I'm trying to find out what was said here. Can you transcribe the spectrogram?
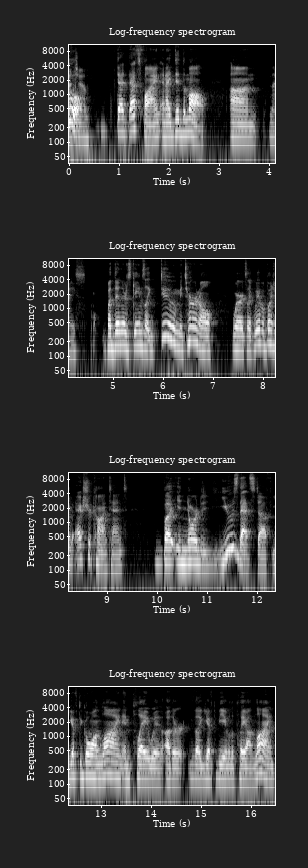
cool, that that's fine. And I did them all. Um, Nice. but then there's games like Doom Eternal where it's like we have a bunch of extra content, but in order to use that stuff, you have to go online and play with other like you have to be able to play online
